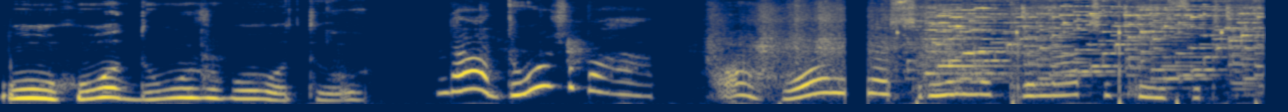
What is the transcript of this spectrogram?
ого, дуже багато. Да, дуже багато. Ого, у нас рівно 13 тисяч.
